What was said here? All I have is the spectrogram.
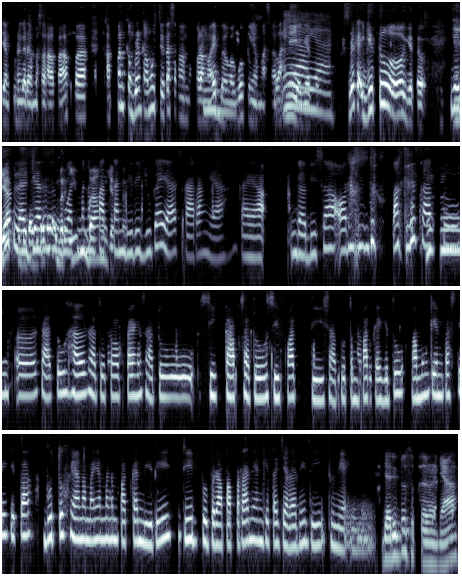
yang kemudian gak ada masalah apa-apa. Kapan kemudian kamu cerita sama orang lain bahwa gue punya masalah nih Iya, gitu. iya. Sebenarnya kayak gitu loh gitu. Jadi Biar belajar buat menempatkan gitu. diri juga ya sekarang ya. Kayak nggak bisa orang tuh pakai satu eh, satu hal, satu topeng, satu sikap, satu sifat di satu tempat kayak gitu. Nggak mungkin pasti kita butuh yang namanya menempatkan diri di beberapa peran yang kita jalani di dunia ini. Jadi itu sebenarnya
